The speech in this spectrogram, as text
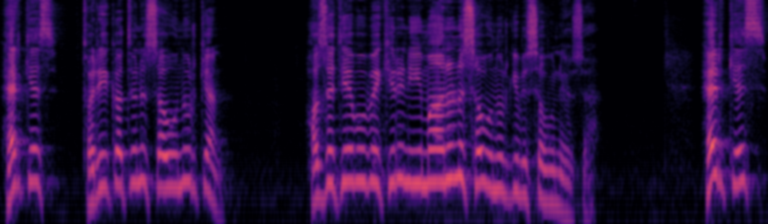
herkes tarikatını savunurken Hz. Ebu Bekir'in imanını savunur gibi savunuyorsa, herkes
